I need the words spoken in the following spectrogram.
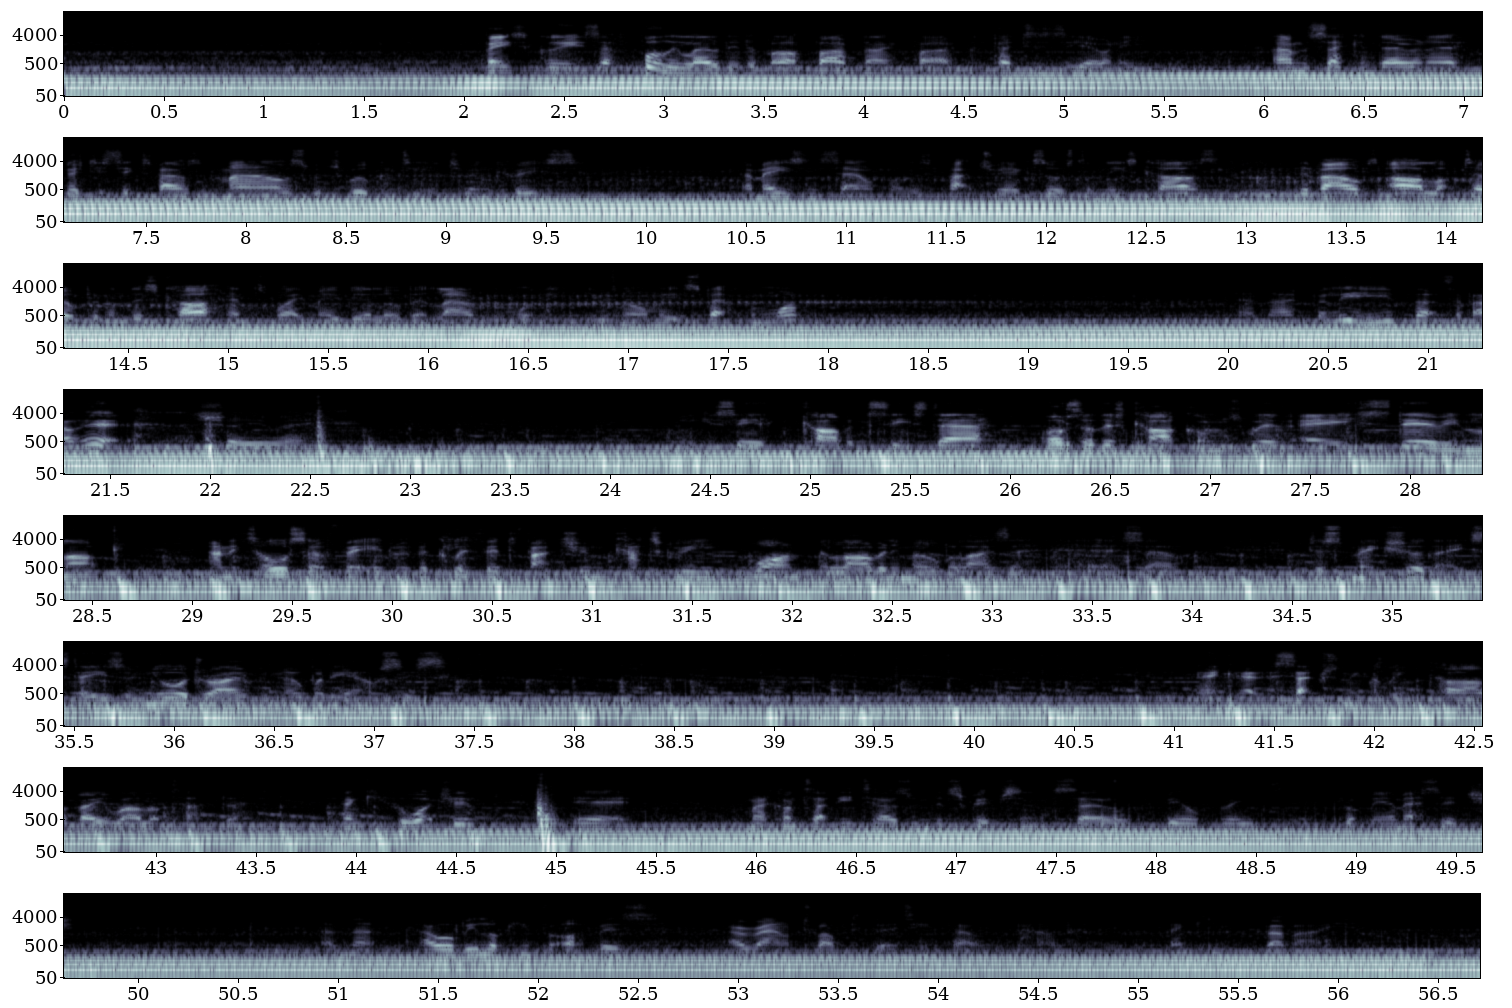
Basically, it's a fully loaded Abarth 595 Competizione. I'm the second owner, 56,000 miles, which will continue to increase. Amazing sound from this factory exhaust on these cars. The valves are locked open on this car, hence why it may be a little bit louder than what you would normally expect from one. And I believe that's about it. I'll show you see carbon seats there. Also, this car comes with a steering lock and it's also fitted with a Clifford Thatcham Category 1 alarm and immobiliser. So just make sure that it stays on your drive and nobody else's. An exceptionally clean car, very well looked after. Thank you for watching. Uh, my contact details are in the description, so feel free to drop me a message. And that I will be looking for offers around 12 to 13,000 pound. Thank you. Bye bye.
